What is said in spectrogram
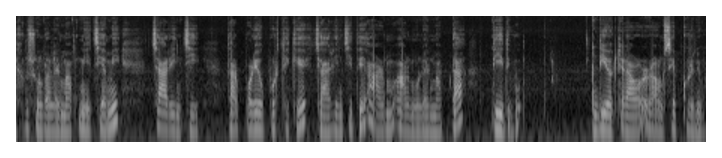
এখন সোনালের মাপ নিয়েছি আমি চার ইঞ্চি। তারপরে ওপর থেকে চার ইঞ্চিতে আর আরমোলের মাপটা দিয়ে দিব। দিয়ে একটা রাউন্ড শেপ করে নেব।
